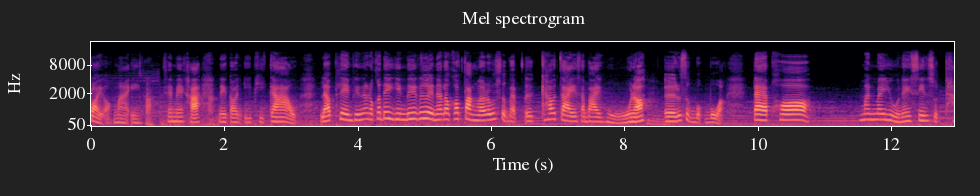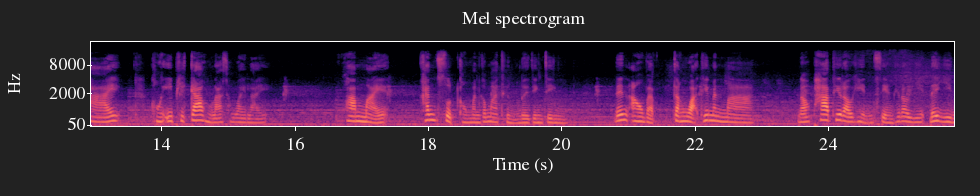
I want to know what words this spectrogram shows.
ปล่อยออกมาเองค่ะใช่ไหมคะครับในตอน EP 9 แล้วเพลงเพลงนั้นเราก็ได้ยินเรื่อยๆนะเราก็ฟังแล้วเรารู้สึกแบบเออเข้าใจสบายหูเนาะเออรู้สึกบวกๆแต่พอ มันมาอยู่ในซีนสุดท้ายของ EP 9 ของ Last Twilight ความหมายขั้นสุดของมันก็มาถึงเลยจริง ๆ เล่นเอาแบบจังหวะที่มันมาเนาะภาพที่เราเห็นเสียงที่เราได้ยิน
